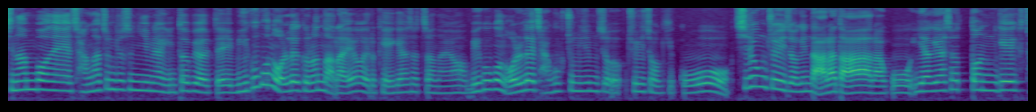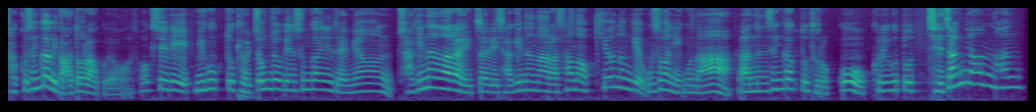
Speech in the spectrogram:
지난번에 장하준 교수님이랑 인터뷰할 때 미국은 원래 그런 나라예요. 이렇게 얘기하셨잖아요. 미국은 원래 자국 중심주의적이고 실용주의적인 나라다라고 이야기하셨던 게 자꾸 생각이 나더라고요. 확실히 미국도 결정적인 순간이 되면 자기네 나라 일자리, 자기네 나라 산업 키우는 게 우선이구나라는 생각도 들었고 그리고 또 재작년 한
